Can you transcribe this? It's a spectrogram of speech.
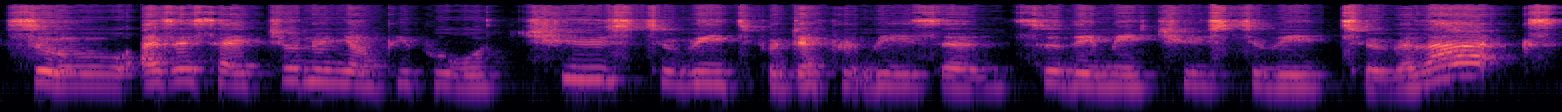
So as I said, children and young people will choose to read for different reasons. So they may choose to read to relax,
